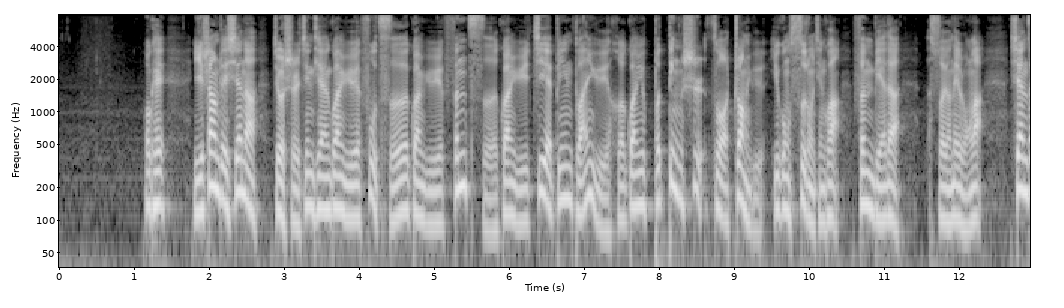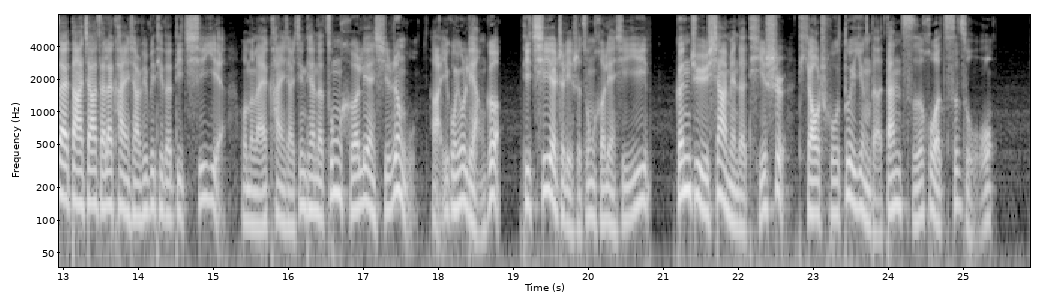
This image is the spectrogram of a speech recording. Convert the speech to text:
OK，以上这些呢，就是今天关于副词、关于分词、关于介宾短语和关于不定式做状语，一共四种情况分别的所有内容了。现在大家再来看一下 PPT 的第七页，我们来看一下今天的综合练习任务啊，一共有两个。第七页这里是综合练习一，根据下面的提示挑出对应的单词或词组。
